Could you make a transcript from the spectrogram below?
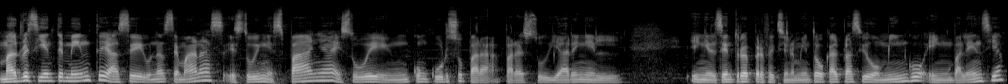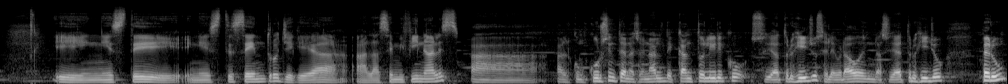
más recientemente, hace unas semanas, estuve en España, estuve en un concurso para, para estudiar en el, en el Centro de Perfeccionamiento Vocal Plácido Domingo en Valencia. En este, en este centro llegué a, las semifinales. al concurso internacional de canto lírico Ciudad Trujillo, celebrado en la ciudad de Trujillo, Perú,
